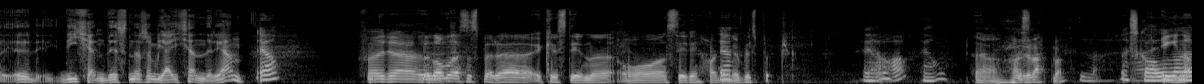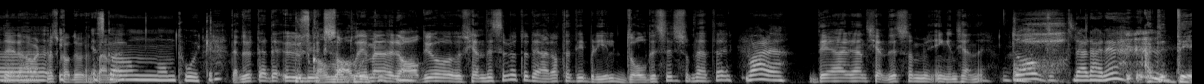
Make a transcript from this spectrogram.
eh, de kjendisene som jeg kjenner igjen. ja. For uh, Men da må jeg nesten spørre Kristine og Siri. Har dere Ja. blitt spurt? Ja. ja. Ja. Har dere vært med? Jeg skal, Ingen av dere har vært med. Skal du være med? Jeg skal nå om to uker. Det, det, det Du ulykksalige med radiokjendiser, vet du, det er at de blir doldiser, som det heter. Hva er det? Det er en kjendis som ingen kjenner. Dog. Det er deilig. Er det det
